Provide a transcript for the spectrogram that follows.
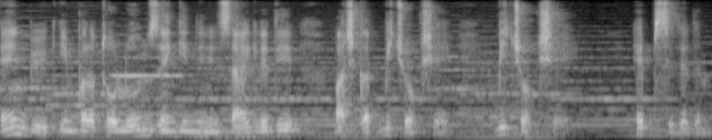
en büyük imparatorluğun zenginliğini sergilediği başka birçok şey, birçok şey. Hepsi dedim.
